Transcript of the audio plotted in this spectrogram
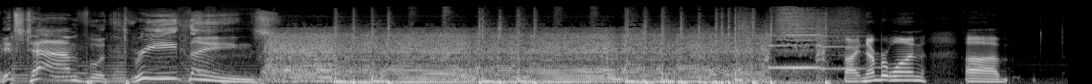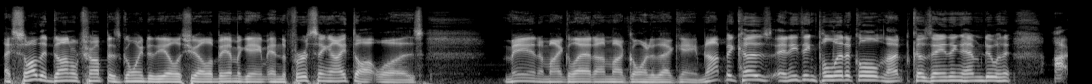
It's time for three things. All right, number one, uh, I saw that Donald Trump is going to the LSU Alabama game, and the first thing I thought was, man, am I glad I'm not going to that game. Not because anything political, not because anything having to do with it. I,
